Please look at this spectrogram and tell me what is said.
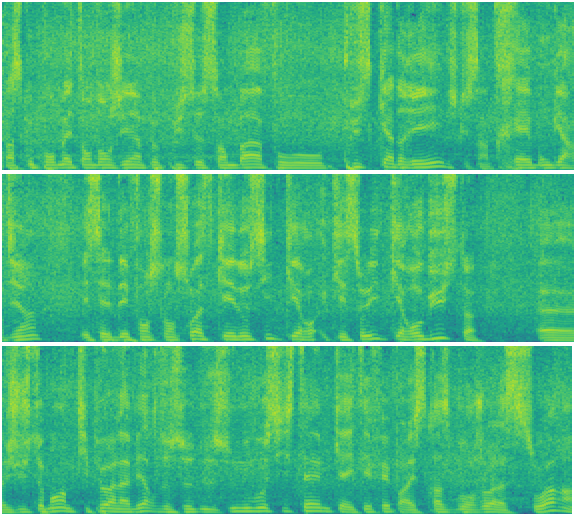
Parce que pour mettre en danger un peu plus Samba, faut plus cadrer, parce que c'est un très bon gardien. Et cette défense lançoise qui est aussi qui est, qui est solide, qui est robuste. Euh, justement un petit peu à l'inverse de ce, de ce nouveau système qui a été fait par les Strasbourgeois là, ce soir.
